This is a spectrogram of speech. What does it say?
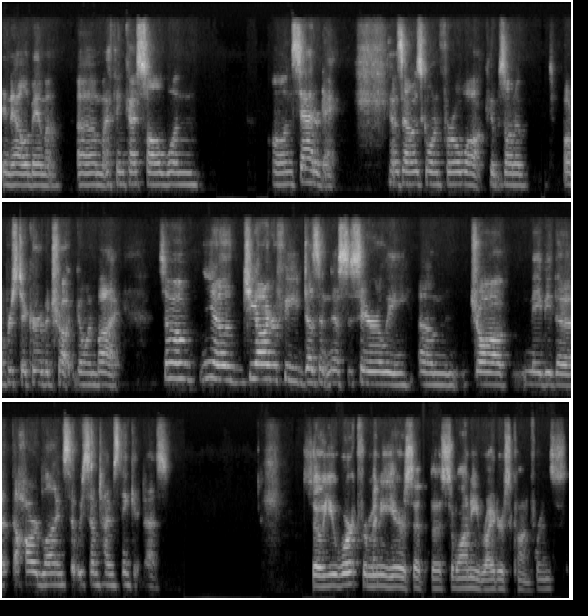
in Alabama. Um, I think I saw one on Saturday as I was going for a walk. It was on a bumper sticker of a truck going by. So, you know, geography doesn't necessarily um, draw maybe the, the hard lines that we sometimes think it does. So you worked for many years at the Sewanee Writers Conference.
